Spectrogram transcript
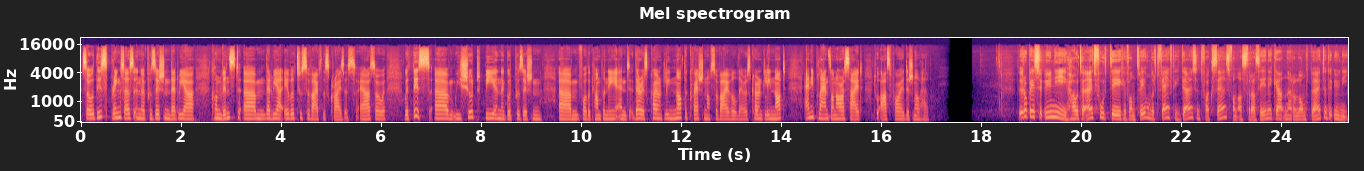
So this brings us in a position that we are convinced um, that we are able to survive this crisis. Yeah? So with this, um, we should be in a good position um, for the company. And there is currently not the question of survival. There is currently not any plans on our side to ask for additional help. De Europese Unie houdt de uitvoer tegen van 250.000 vaccins van AstraZeneca naar een land buiten de Unie.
